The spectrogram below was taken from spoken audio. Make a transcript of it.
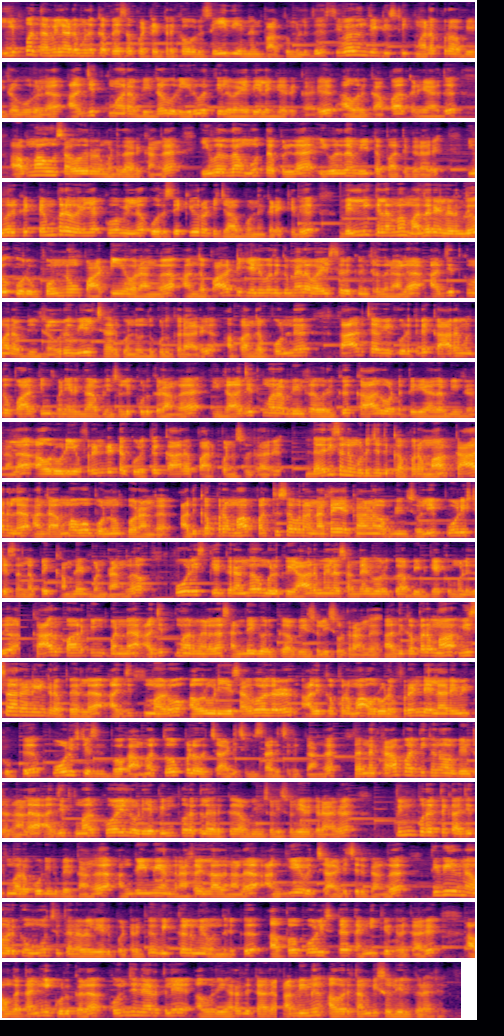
இப்போ தமிழ்நாடு முழுக்க பேசப்பட்டு இருக்க ஒரு செய்தி என்னன்னு பார்க்கும் பொழுது சிவகங்கை டிஸ்ட்ரிக்ட் மடப்புறம் அப்படின்ற ஊரில் அஜித் குமார் அப்படின்ற ஒரு இருபத்தேழு வயது இளைஞர் இருக்காரு. அவருக்கு அப்பா கிடையாது. அம்மாவும் சகோதரர் மட்டும் தான் இருக்காங்க. இவர் தான் மூத்த பிள்ளை இவர் தான் வீட்டை பார்த்துக்கிறாரு. இவருக்கு டெம்பரவரியாக கோவிலில் ஒரு செக்யூரிட்டி ஜாப் ஒன்று கிடைக்குது. வெள்ளிக்கிழமை மதுரையிலேருந்து ஒரு பொண்ணும் பாட்டியும் வராங்க. அந்த பாட்டிக்கு எழுபதுக்கு மேலே வயசு இருக்குன்றதுனால அஜித் குமார் அப்படின்றவர் வீல் சேர் கொண்டு வந்து கொடுக்குறாரு. அப்போ அந்த பொண்ணு கார் சாவியை கொடுத்துட்டு காரை மட்டும் பார்க்கிங் பண்ணிருங்க அப்படின்னு சொல்லி கொடுக்குறாங்க. இந்த அஜித் குமார் அப்படின்றவருக்கு கார் ஓட்ட தெரியாது அப்படின்றனால அவருடைய ஃப்ரெண்டுகிட்ட கொடுத்து காரை பார்க் பண்ண சொல்றாரு. தரிசனம் முடிஞ்சதுக்கு அப்புறமா கார்ல அந்த அம்மாவும் பொண்ணும் போறாங்க. அதுக்கப்புறமா பத்து சவர நகையை காணோம் அப்படின்னு சொல்லி போலீஸ் ஸ்டேஷன்ல போய் கம்ப்ளைண்ட் பண்றாங்க. போலீஸ் கேட்குறாங்க உங்களுக்கு யார் மேல சந்தேகம் இருக்கு? அப்படின்னு கேட்கும் பொழுது கார் பார்க்கிங் பண்ண அஜித் குமார் மேலதான் சந்தேகம் இருக்கு அப்படின்னு சொல்லி சொல்றாங்க. அதுக்கப்புறமா விசாரணைன்ற பேர்ல அஜித் குமாரும் அவருடைய சகோதரர் அதுக்கப்புறமா அவரோட ஃப்ரெண்ட் எல்லாரையுமே கூப்பிட்டு போலீஸ் ஸ்டேஷன் போகாம தோப்புல வச்சு அடிச்சு சொல்லியிருக்காங்க தன்னை காப்பாத்திக்கணும் அப்படின்றனால அஜித்குமார் கோயிலுடைய பின்புறத்துல இருக்கு அப்படின்னு சொல்லி சொல்லியிருக்கிறாரு. பின்புறத்துக்கு அஜித்குமாரை கூட்டிகிட்டு கூட்டிட்டு போயிருக்காங்க. அங்கேயுமே அந்த நகை இல்லாதனால அங்கேயே வச்சு அடிச்சிருக்காங்க. திடீர்னு அவருக்கு மூச்சு திணறல் ஏற்பட்டிருக்கு. விக்கலுமே வந்திருக்கு. அப்போ போலீஸ்கிட்ட தண்ணி கேட்டிருக்காரு. அவங்க தண்ணி கொடுக்கல. கொஞ்ச நேரத்திலே அவர் இறந்துட்டாரு அப்படின்னு அவர் தம்பி சொல்லியிருக்கிறாரு.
